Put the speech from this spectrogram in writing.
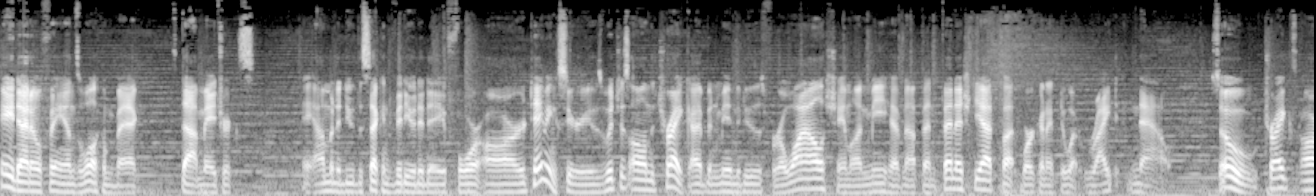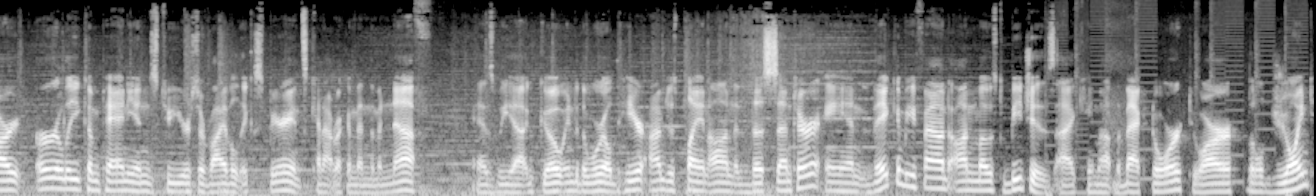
Hey Dino fans, welcome back. It's Dot Matrix. Hey, I'm gonna do the second video today for our taming series, which is on the trike. I've been meaning to do this for a while. Shame on me, have not been finished yet, but we're gonna do it right now. So, trikes are early companions to your survival experience. Cannot recommend them enough. As we uh, go into the world here, I'm just playing on the center, and they can be found on most beaches. I came out the back door to our little joint,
